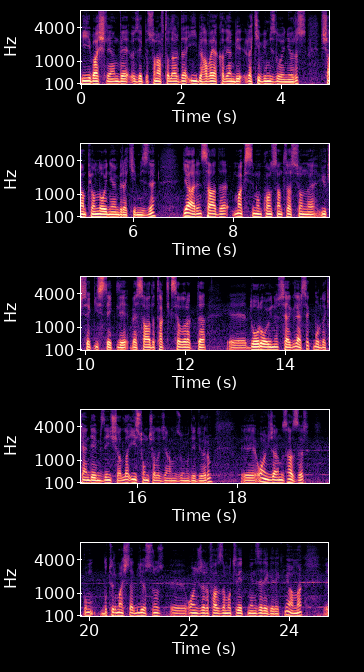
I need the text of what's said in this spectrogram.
iyi başlayan ve özellikle son haftalarda iyi bir hava yakalayan bir rakibimizle oynuyoruz. Şampiyonla oynayan bir rakibimizle. Yarın sahada maksimum konsantrasyonla, yüksek istekli ve sahada taktiksel olarak da e, doğru oyunu sergilersek burada kendi evimizde inşallah iyi sonuç alacağımızı umut ediyorum. E, oyuncularımız hazır. Bu, bu tür maçlar biliyorsunuz e, oyuncuları fazla motive etmenize de gerekmiyor ama e,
